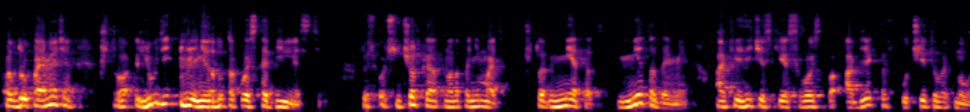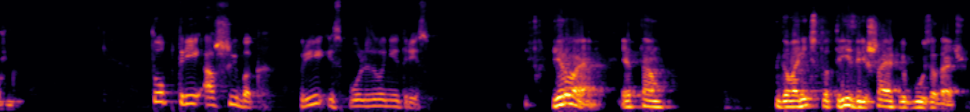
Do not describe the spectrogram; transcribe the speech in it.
вы вдруг поймете, что люди не дадут такой стабильности. То есть очень четко надо понимать, что метод методами, а физические свойства объектов учитывать нужно. Топ-3 ошибок при использовании ТРИС. Первое – это говорить, что ТРИЗ решает любую задачу.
